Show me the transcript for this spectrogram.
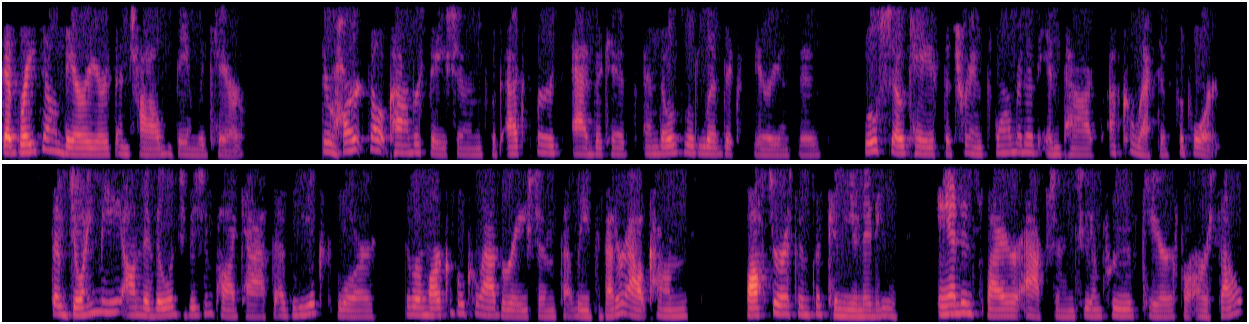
that break down barriers in child and family care. Through heartfelt conversations with experts, advocates, and those with lived experiences, we'll showcase the transformative impact of collective support. So join me on the Village Vision podcast as we explore the remarkable collaborations that lead to better outcomes, foster a sense of community, and inspire action to improve care for ourselves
